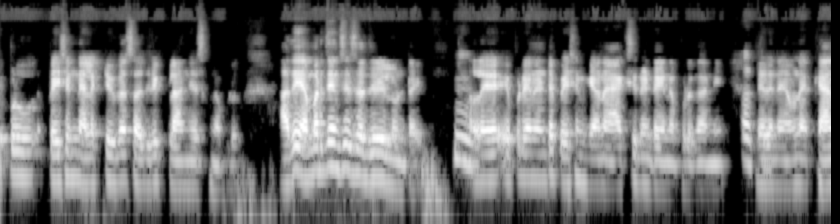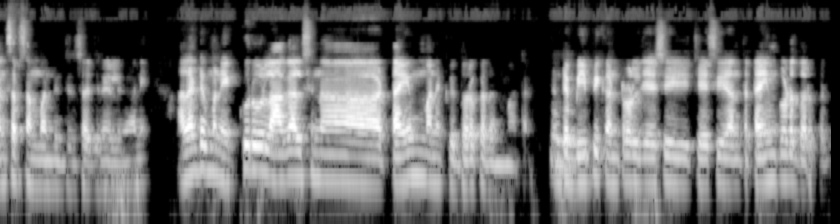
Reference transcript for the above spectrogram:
ఇప్పుడు పేషెంట్ ఎలక్టివ్గా సర్జరీకి ప్లాన్ చేసుకున్నప్పుడు అదే ఎమర్జెన్సీ సర్జరీలు ఉంటాయి. అలా ఎప్పుడేంటంటే పేషెంట్కి ఏమైనా యాక్సిడెంట్ అయినప్పుడు కానీ. లేదంటే ఏమైనా క్యాన్సర్ సంబంధించిన సర్జరీలు కానీ అలాంటివి మనం ఎక్కువ రోజులు ఆగాల్సిన టైం మనకి దొరకదు అనమాట అంటే. బీపీ కంట్రోల్ చేసి చేసి అంత టైం కూడా దొరకదు.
